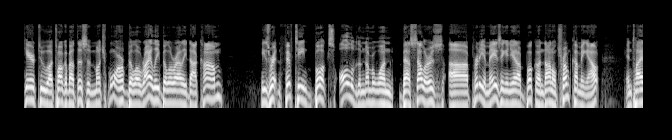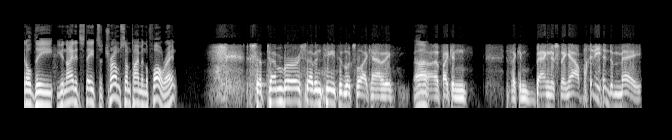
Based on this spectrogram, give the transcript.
here to uh, talk about this and much more. Bill O'Reilly, BillO'Reilly.com. He's written 15 books, all of them number one bestsellers. Uh, pretty amazing. And you got a book on Donald Trump coming out entitled The United States of Trump sometime in the fall, right? September 17th, it looks like, Hannity. Uh, uh, if I can if I can bang this thing out by the end of May.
